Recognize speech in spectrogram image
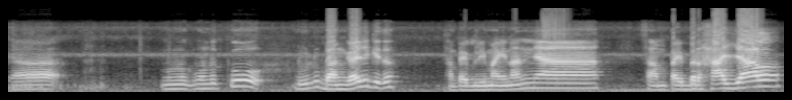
Ya menurut menurutku dulu bangga aja gitu. Sampai beli mainannya sampai berhayal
